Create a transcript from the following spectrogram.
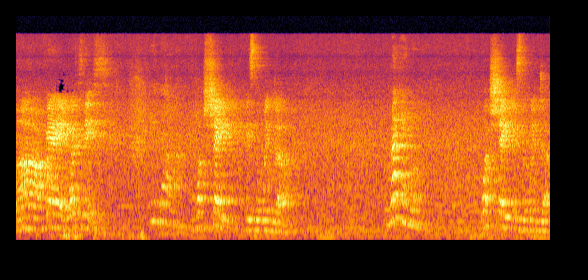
Ah, okay. What is this? Window. What shape is the window? Rectangle. What shape is the window?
